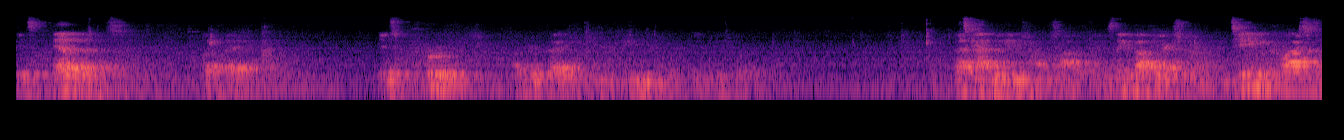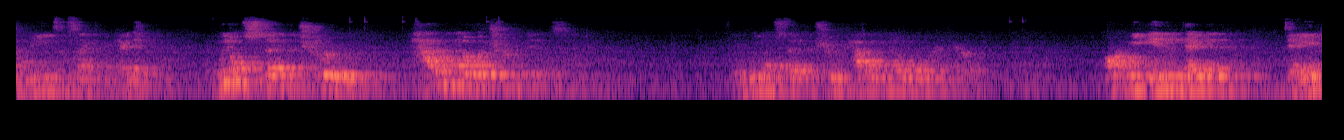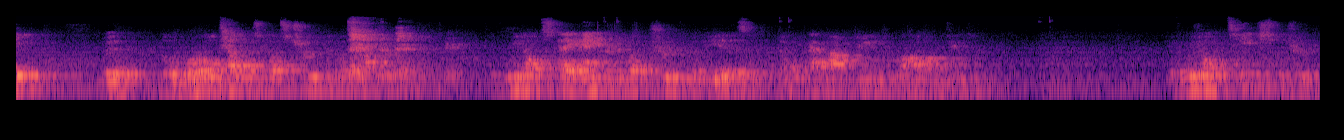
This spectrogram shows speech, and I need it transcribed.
It's evidence of faith. It's proof of your faith if you continue. That's kind of the internal side of things. Think about the external. Continuing Christ is a means of sanctification If we don't study the truth, how do we know what truth is? If we don't study the truth, how do we know when we're in error? Aren't we inundated daily with the world telling us what's truth and what's not truth? If we don't stay anchored to what the truth really is, don't we have an opportunity to run off on tangent? If we don't teach the truth,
